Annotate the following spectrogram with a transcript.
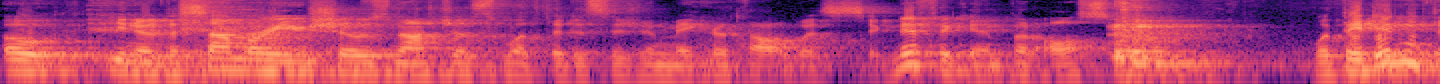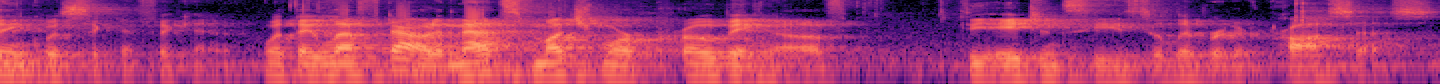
oh, you know, the summary shows not just what the decision maker thought was significant, but also what they didn't think was significant, what they left out. And that's much more probing of the agency's deliberative process.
